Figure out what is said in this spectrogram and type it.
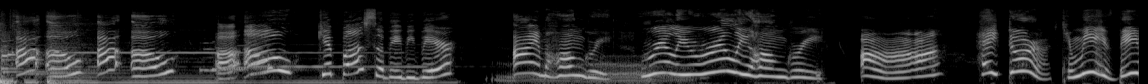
Uh-oh, uh-oh, uh-oh. ¿Qué pasa, baby bear? I'm hungry, really, really hungry. Aww. Hey, Dora, can we give baby bear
